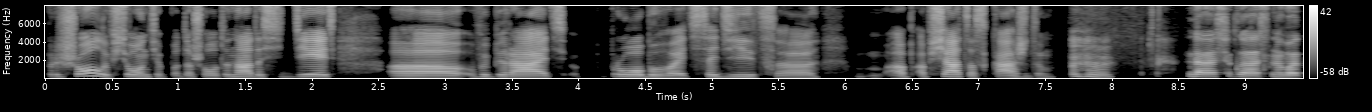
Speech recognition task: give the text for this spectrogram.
пришел, и все, он тебе подошел. Это надо сидеть, э, выбирать, пробовать, садиться, об, общаться с каждым. Угу. Да, согласна. Вот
